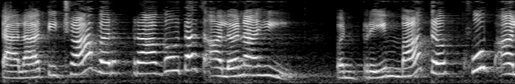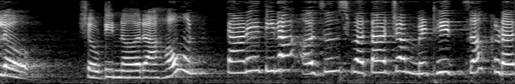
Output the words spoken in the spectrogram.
त्याला तिच्यावर रागवताच आलं नाही. पण प्रेम मात्र खूप आलं. शेवटी न राहून त्याने तिला अजून स्वतःच्या मिठीत जखडत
